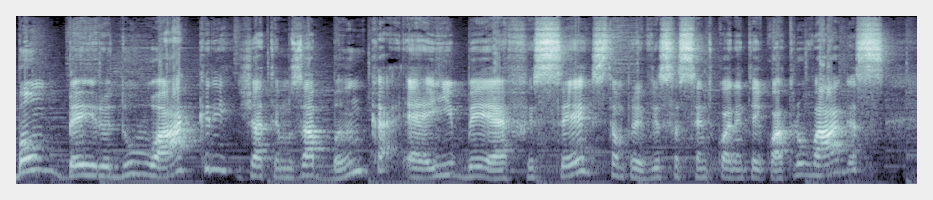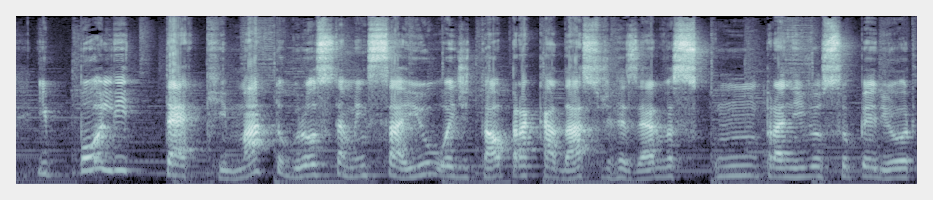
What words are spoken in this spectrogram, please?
Bombeiro do Acre, já temos a banca, é IBFC, estão previstas 144 vagas. E Politec, Mato Grosso também saiu o edital para cadastro de reservas para nível superior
